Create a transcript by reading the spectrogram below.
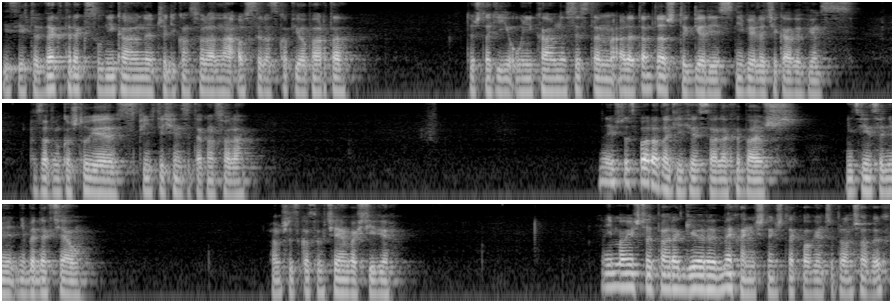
Jest jeszcze Vectrex unikalny, czyli konsola na oscyloskopie oparta. Też taki unikalny system, ale tam też tych gier jest niewiele ciekawych, więc poza tym kosztuje z 5000 ta konsola. No jeszcze sporo takich jest, ale chyba już nic więcej nie, nie będę chciał. Mam wszystko, co chciałem właściwie. No i mam jeszcze parę gier mechanicznych, że tak powiem, czy planszowych.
